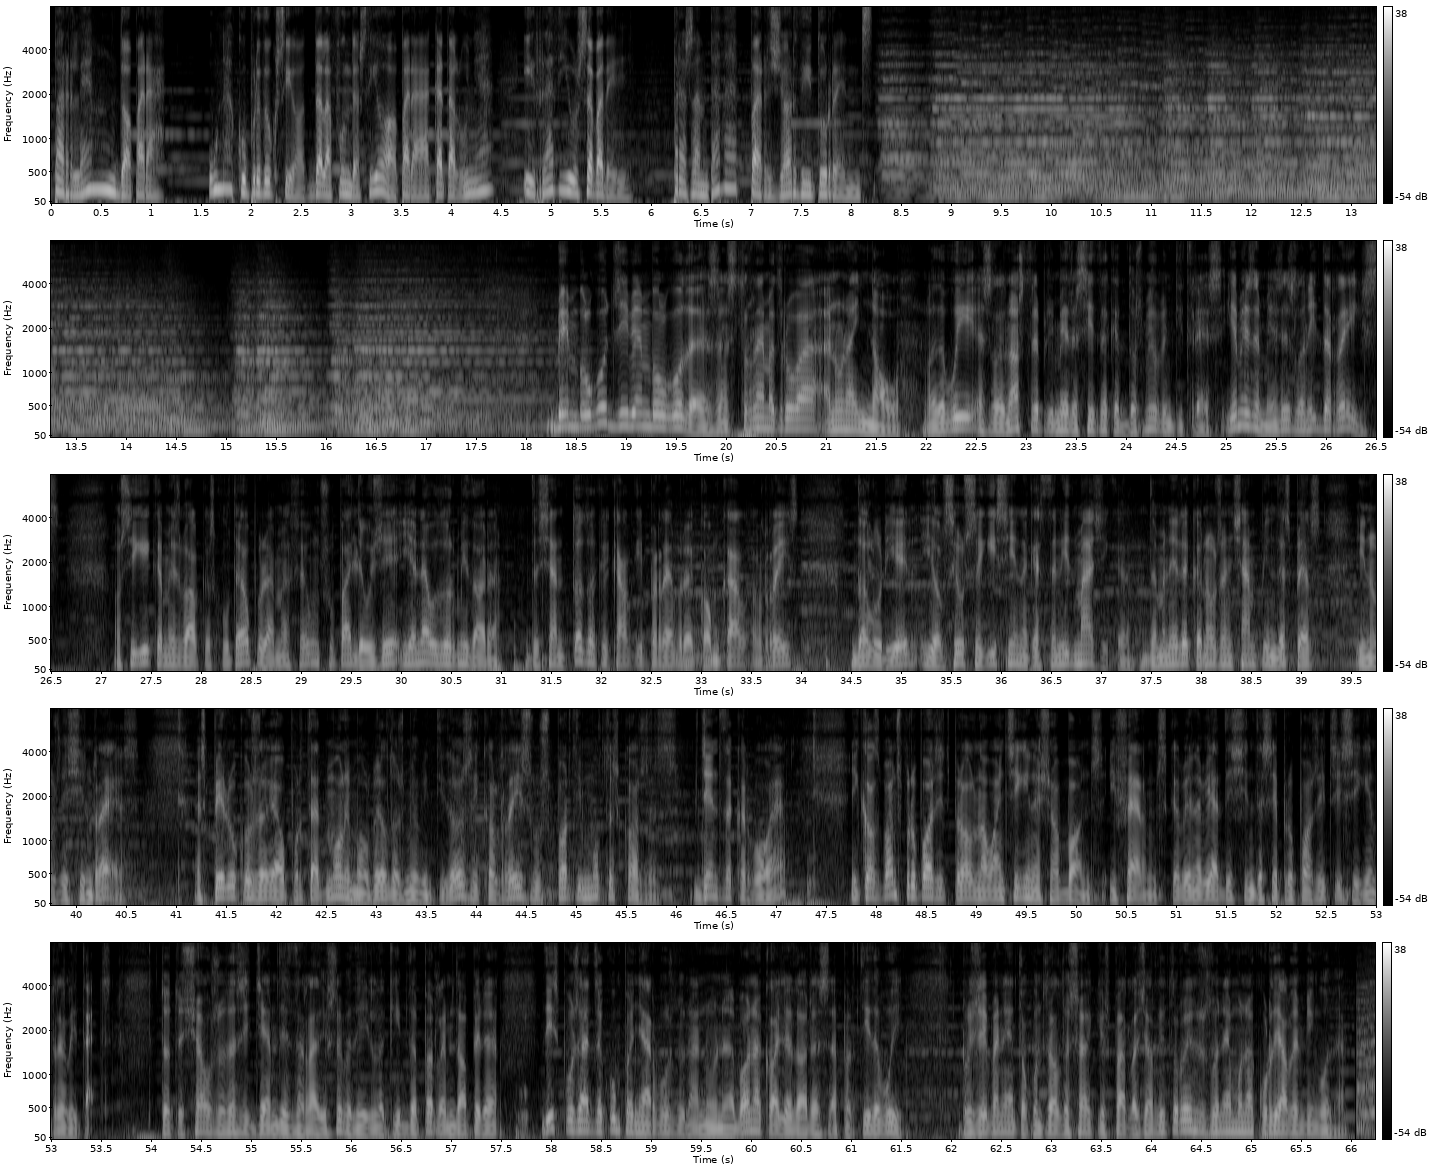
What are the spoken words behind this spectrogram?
Parlem d'Òpera, una coproducció de la Fundació Òpera a Catalunya i Ràdio Sabadell, presentada per Jordi Torrents. Benvolguts i benvolgudes, ens tornem a trobar en un any nou. La d'avui és la nostra primera cita aquest 2023 i a més a més és la nit de Reis. O sigui que més val que escolteu el programa, feu un sopar lleuger i aneu a dormir d'hora, deixant tot el que calgui per rebre com cal els reis de l'Orient i el seu seguici en aquesta nit màgica, de manera que no us enxampin desperts i no us deixin res. Espero que us hagueu portat molt i molt bé el 2022 i que els reis us portin moltes coses. Gens de carbó, eh? I que els bons propòsits per al nou any siguin això, bons i ferms, que ben aviat deixin de ser propòsits i siguin realitats. Tot això us ho desitgem des de Ràdio Sabadell, l'equip de Parlem d'Òpera, disposats a acompanyar-vos durant una bona colla d'hores a partir d'avui. Roger Benet, el control de so, qui us parla Jordi Torrents, us donem una cordial benvinguda.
